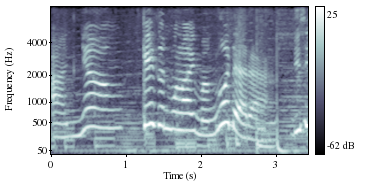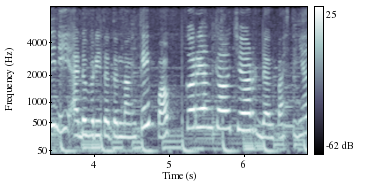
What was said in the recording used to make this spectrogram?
Annyeong, K-Zone mulai mengudara. Di sini ada berita tentang K-pop, Korean culture, dan pastinya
